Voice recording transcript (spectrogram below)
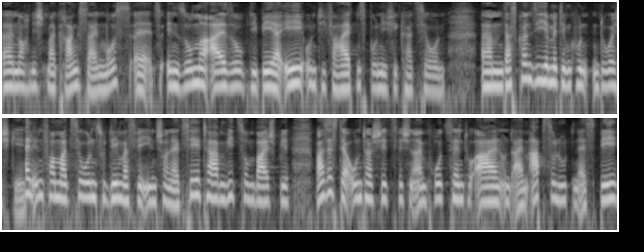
äh, noch nicht mal krank sein muss. Äh, in Summe also die BAE und die Verhaltensbonifikation. Ähm, das können Sie hier mit dem Kunden durchgehen. Informationen zu dem, was wir Ihnen schon erzählt haben, wie zum Beispiel, was ist der Unterschied zwischen einem prozentualen und einem absoluten SB.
